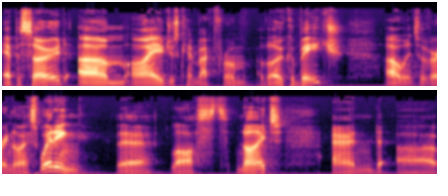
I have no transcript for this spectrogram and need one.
episode. Um, I just came back from Avoca Beach. I went to a very nice wedding there last night and uh,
